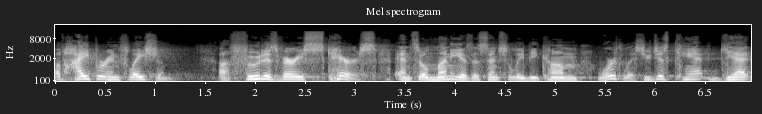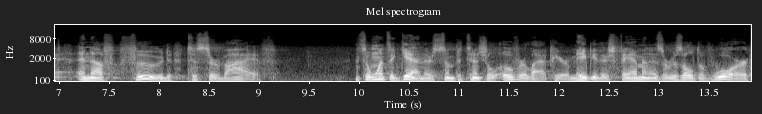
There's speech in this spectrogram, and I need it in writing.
of hyperinflation. Uh, food is very scarce, and so money has essentially become worthless. You just can't get enough food to survive. And so, once again, there's some potential overlap here. Maybe there's famine as a result of war.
